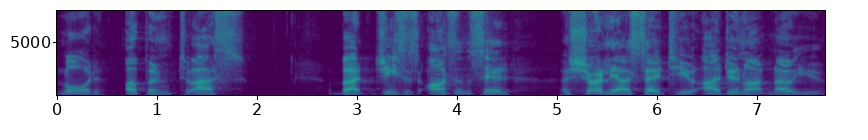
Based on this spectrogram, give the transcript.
Lord, open to us. But Jesus answered and said, Assuredly I say to you, I do not know you.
